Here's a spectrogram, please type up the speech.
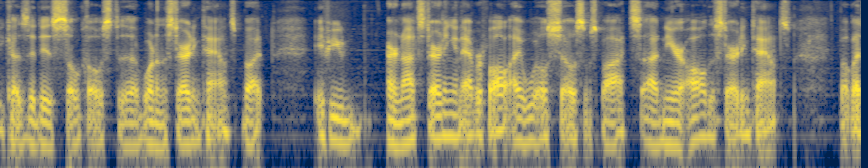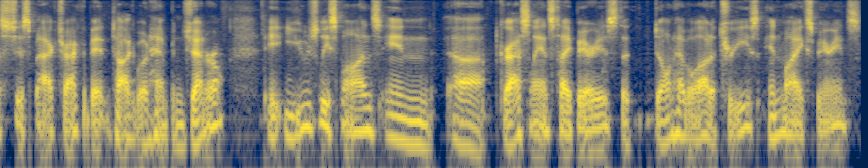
because it is so close to one of the starting towns. But if you are not starting in Everfall, I will show some spots uh, near all the starting towns. But let's just backtrack a bit and talk about hemp in general. It usually spawns in uh, grasslands type areas that don't have a lot of trees, in my experience.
